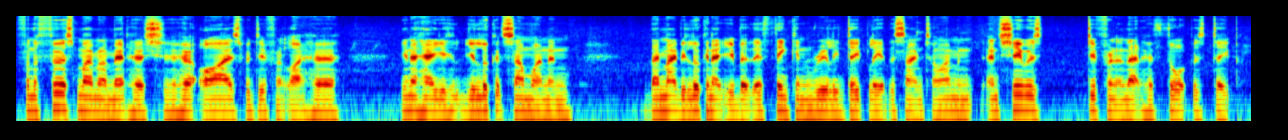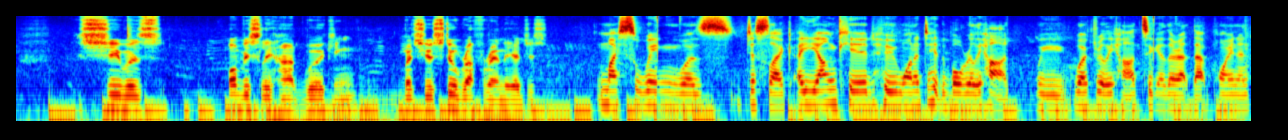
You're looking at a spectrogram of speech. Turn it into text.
from the first moment I met her, she, her eyes were different. Like her, you know how you, you look at someone and they may be looking at you, but they're thinking really deeply at the same time. And, and she was different in that her thought was deep. She was obviously hardworking, but she was still rough around the edges. My swing was just like a young kid who wanted to hit the ball really hard. We worked really hard together at that point, and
